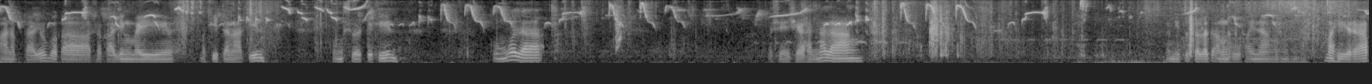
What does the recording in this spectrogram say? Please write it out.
Hanap tayo baka sakaling may makita natin kung swertihin. Kung wala, pasensyahan na lang. Ganito talaga ang buhay ng mahirap.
